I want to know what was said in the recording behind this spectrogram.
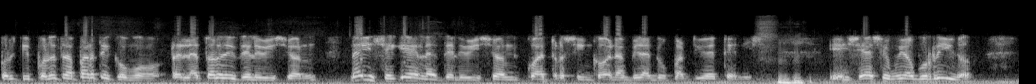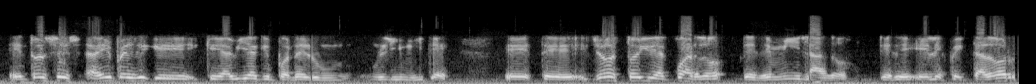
porque por otra parte como relator de televisión, nadie se queda en la televisión cuatro o cinco horas mirando un partido de tenis. Eh, se hace muy aburrido. Entonces, a mí me parece que, que había que poner un, un límite. Este, yo estoy de acuerdo desde mi lado, desde el espectador.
